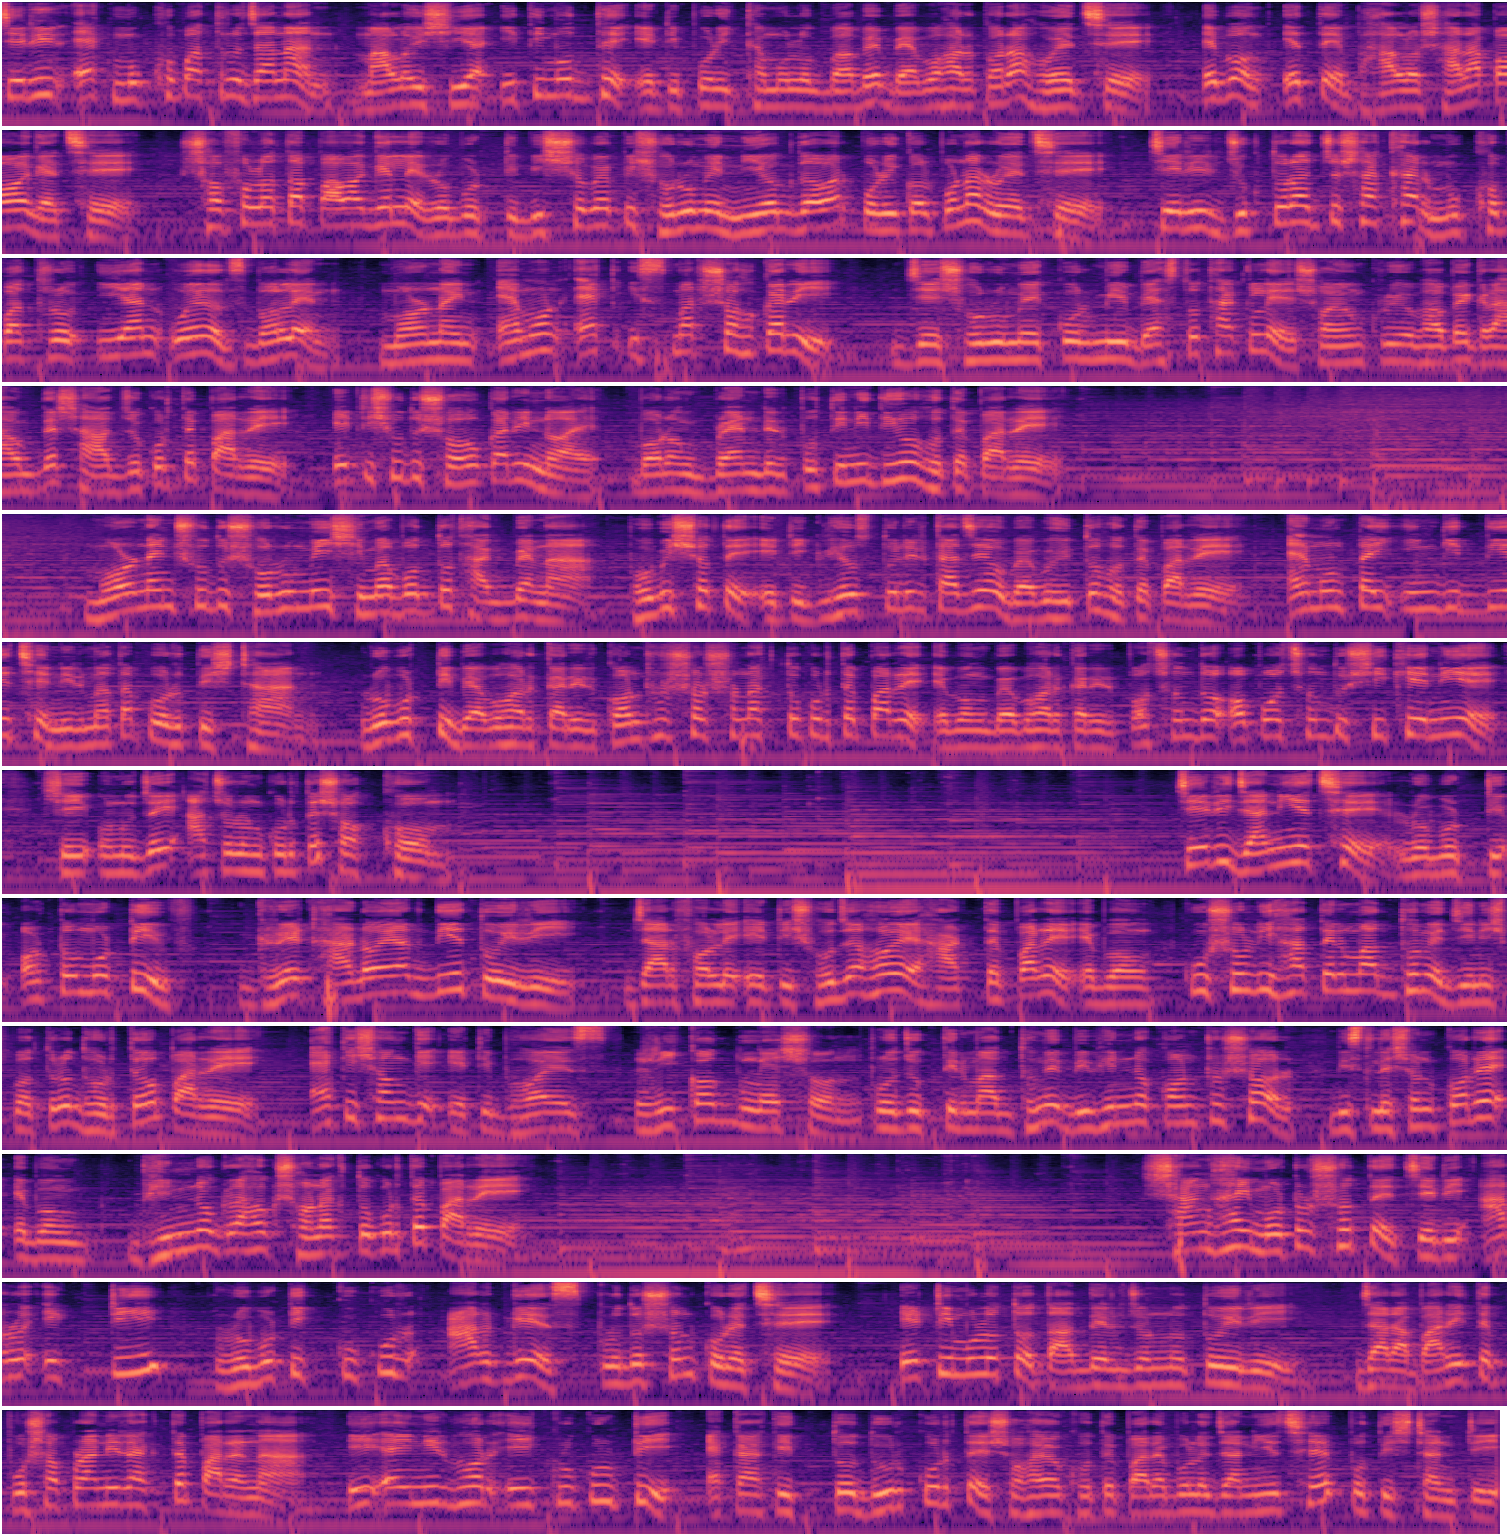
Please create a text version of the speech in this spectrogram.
চেরির এক মুখপাত্র জানান, মালয়েশিয়া ইতিমধ্যে এটি পরীক্ষামূলকভাবে ব্যবহার করা হয়েছে এবং এতে ভালো সাড়া পাওয়া গেছে। সফলতা পাওয়া গেলে রোবটটি বিশ্বব্যাপী শোরুমে নিয়োগ দেওয়ার পরিকল্পনা রয়েছে। চেরির যুক্তরাজ্য শাখার মুখপাত্র ইয়ান ওয়েলস বলেন, মর্নাইন এমন এক স্মার্ট সহকারী যে শোরুমে কর্মীর ব্যস্ত থাকলে স্বয়ংক্রিয়ভাবে গ্রাহকদের সাহায্য করতে পারে। এটি শুধু সহকারী নয়, বরং ব্র্যান্ডের প্রতিনিধিও হতে পারে। মরনাইন শুধু শোরুমেই সীমাবদ্ধ থাকবে না, ভবিষ্যতে এটি গৃহস্থলীর কাজেও ব্যবহৃত হতে পারে। এমনটাই ইঙ্গিত দিয়েছে নির্মাতা প্রতিষ্ঠান। রোবটটি ব্যবহারকারীর কণ্ঠস্বর শনাক্ত করতে পারে এবং ব্যবহারকারীর পছন্দ অপছন্দ শিখে নিয়ে সেই অনুযায়ী আচরণ করতে সক্ষম। চেরি জানিয়েছে, রোবটটি অটোমোটিভ গ্রেট হার্ডওয়্যার দিয়ে তৈরি। যার ফলে এটি সোজা হয়ে হাঁটতে পারে এবং কুশলী হাতের মাধ্যমে জিনিসপত্র ধরতেও পারে। একই সঙ্গে এটি ভয়েস রিকগনেশন প্রযুক্তির মাধ্যমে বিভিন্ন কণ্ঠস্বর বিশ্লেষণ করে এবং ভিন্ন গ্রাহক শনাক্ত করতে পারে। সাংহাই মোটর শোতে চেরি আরও একটি রোবোটিক কুকুর আরগেস প্রদর্শন করেছে। এটি মূলত তাদের জন্য তৈরি। যারা বাড়িতে পোষা প্রাণী রাখতে পারে না। এই এআই নির্ভর এই কুকুরটি একাকিত্ব দূর করতে সহায়ক হতে পারে বলে জানিয়েছে প্রতিষ্ঠানটি।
